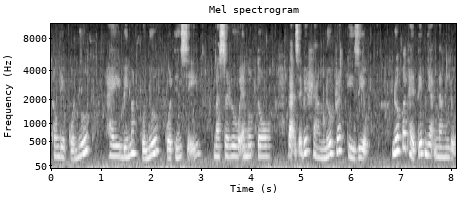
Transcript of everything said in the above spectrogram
Thông điệp của nước hay Bí mật của nước của tiến sĩ Masaru Emoto, bạn sẽ biết rằng nước rất kỳ diệu. Nước có thể tiếp nhận năng lượng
